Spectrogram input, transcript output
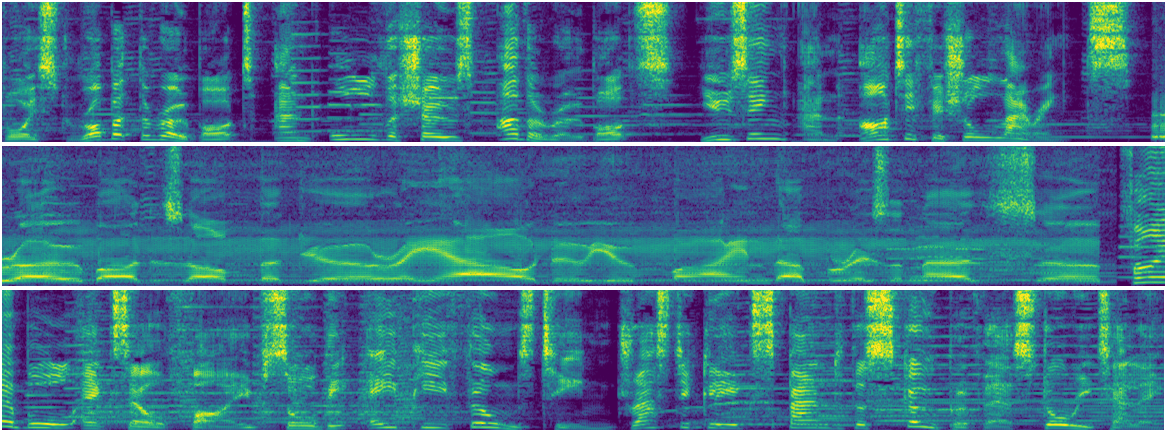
voiced Robert the Robot and all the show's other robots using an artificial larynx. Robots of the jury, how do you find the prisoners? Uh, Fireball XL5 saw the AP Films team drastically expand the scope of their storytelling,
